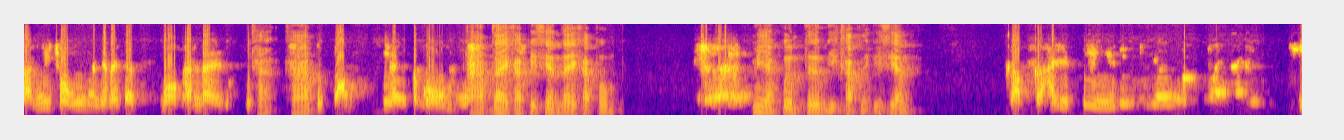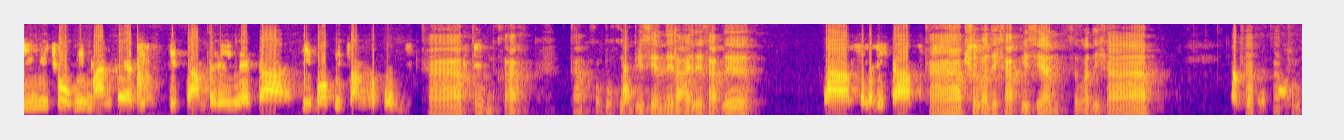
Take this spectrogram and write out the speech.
การมีโชคมันจะได้ก็บ อกกันได้ครับครับติดตามเรื่อยครับผมครับได้ครับพี่เซียนได้ครับผม มีหยังเพิ่มเติมอีกครับในพี่เซียน ครับก็ให้เอฟที่ที่มีโชคมีมันก็ติดตามไปเรื่อยๆก็ที่บ่ผิดหวังครับผมครับผมครับกับขอบพระคุณพี่เซียนได้หลายเด้อครับเด้อครับสวัสดีครับ ครับ สวัสดีครับพี่เซียน สวัสดีครับ ครับครับผมครับผม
